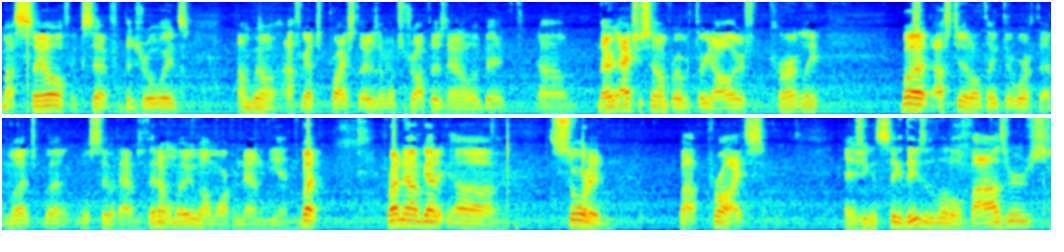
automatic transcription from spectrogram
myself, except for the droids. I'm going. I forgot to price those. I want to drop those down a little bit. Um, they're actually selling for over three dollars currently, but I still don't think they're worth that much. But we'll see what happens. If they don't move, I'll mark them down again. But right now, I've got it uh, sorted by price. As you can see, these are the little visors.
